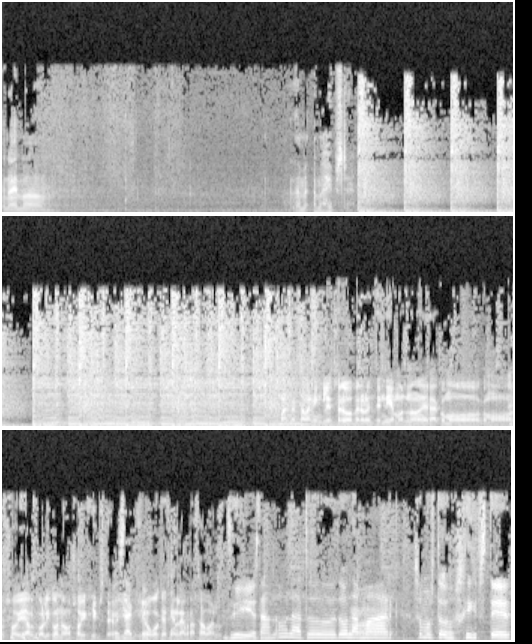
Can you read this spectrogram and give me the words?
and I'm um, I'm a, I'm a hipster. Además estaba en inglés, pero, pero lo entendíamos, ¿no? Era como, como soy alcohólico, no, soy hipster. Y- Exacto. Y, luego, ¿qué hacían? Le abrazaban. Sí, están, hola a todos, hola Mark, somos todos hipster.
